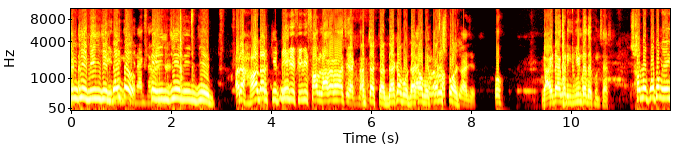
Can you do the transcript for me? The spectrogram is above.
ইঞ্জিন ইঞ্জিন তাই তো। ইঞ্জিন ইঞ্জিন আরে হার্ড আর কিডনি টিভি ফিবি সব লাগানো আছে একদম। আচ্ছা আচ্ছা দেখাবো দেখাবো পরস্পর। আছে। ও গাড়িটা একবার ইঞ্জিনটা দেখুন স্যার। সর্বপ্রথম এই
